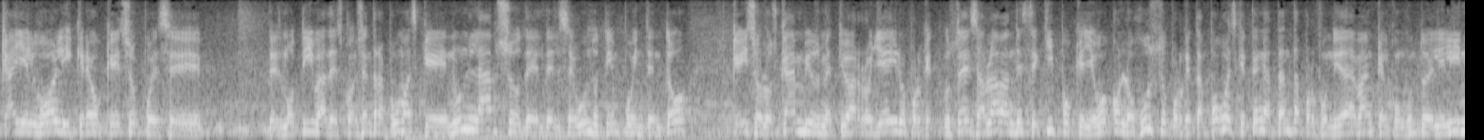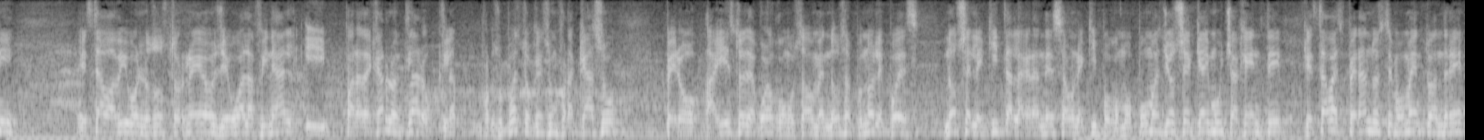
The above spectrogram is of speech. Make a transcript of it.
cae el gol y creo que eso, pues, eh, desmotiva, desconcentra a Pumas, que en un lapso del, del segundo tiempo intentó, que hizo los cambios, metió a Rollero, porque ustedes hablaban de este equipo que llegó con lo justo, porque tampoco es que tenga tanta profundidad de banca el conjunto de Lilini. Estaba vivo en los dos torneos, llegó a la final y para dejarlo en claro, cla- por supuesto que es un fracaso, pero ahí estoy de acuerdo con Gustavo Mendoza, pues no le puedes, no se le quita la grandeza a un equipo como Pumas. Yo sé que hay mucha gente que estaba esperando este momento, André,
